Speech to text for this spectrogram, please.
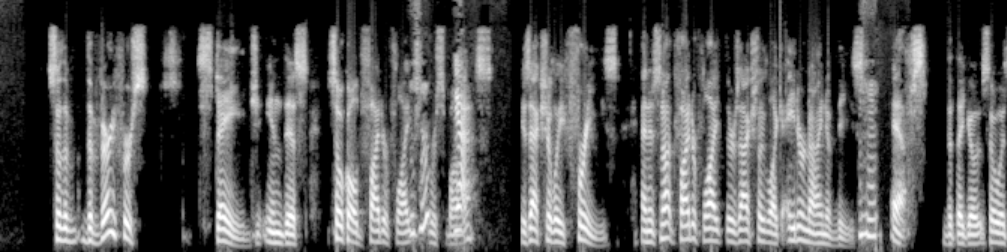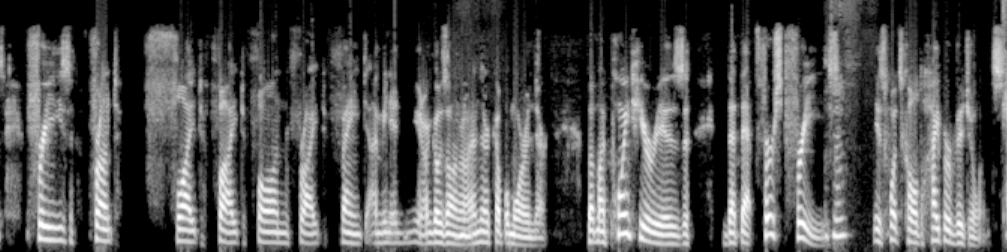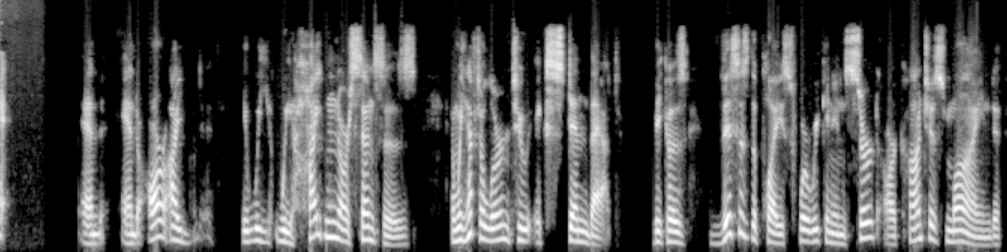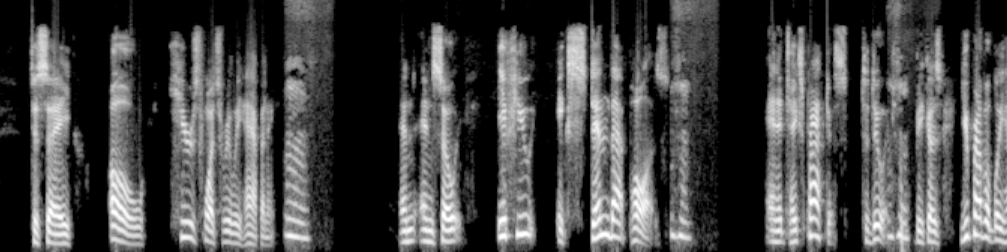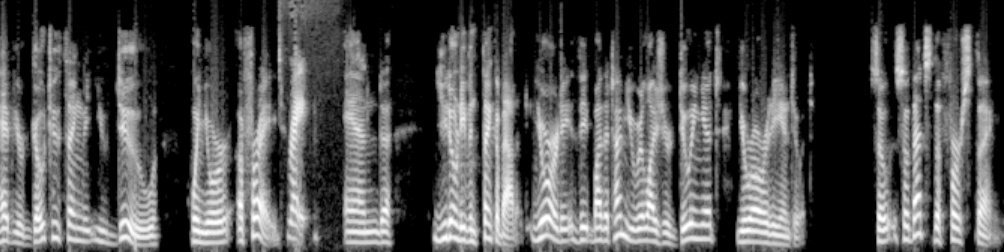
so the the very first stage in this so-called fight or flight mm-hmm. response yeah. is actually freeze and it's not fight or flight. There's actually like eight or nine of these mm-hmm. F's that they go. So it's freeze, front, flight, fight, fawn, fright, faint. I mean, it you know it goes on and on, mm-hmm. and there are a couple more in there. But my point here is that that first freeze Mhm. is what's called hypervigilance. Okay. And and our I we we heighten our senses and we have to learn to extend that because this is the place where we can insert our conscious mind to say, "Oh, here's what's really happening." Mm. And and so if you extend that pause, Mhm. and it takes practice to do it Mhm. because you probably have your go-to thing that you do when you're afraid Right. and uh, you don't even think about it. You're already the, by the time you realize you're doing it, you're already into it. So so that's the first thing.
